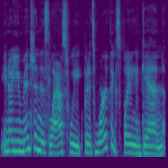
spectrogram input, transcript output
You know, you mentioned this last week, but it's worth explaining again.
